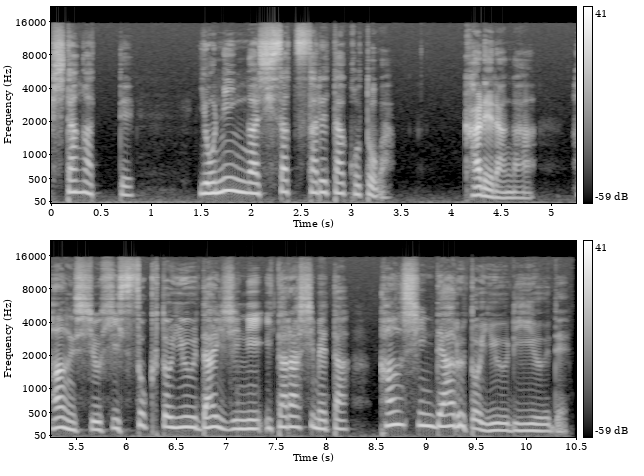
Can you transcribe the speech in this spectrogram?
したがって4人が視察されたことは彼らが藩主筆足という大事に至らしめた関心であるという理由で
